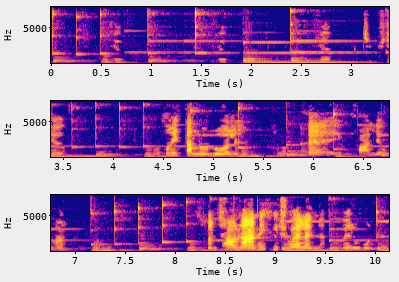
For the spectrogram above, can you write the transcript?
ชุบชุบชุบชุบชุบตอนนี้ตัดรัวๆเลยเอ่อขวานเร็วมาก ส่วนชาวนานี่คือช่วยอะไรเนี่ยไม่รู้เหมือนกัน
